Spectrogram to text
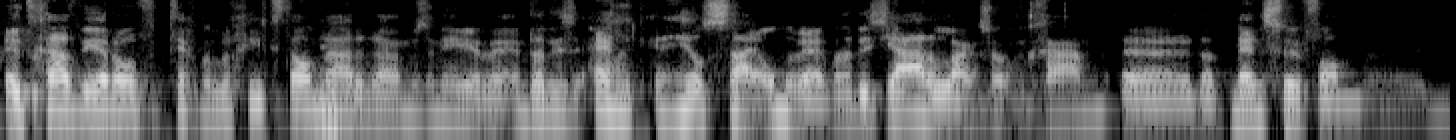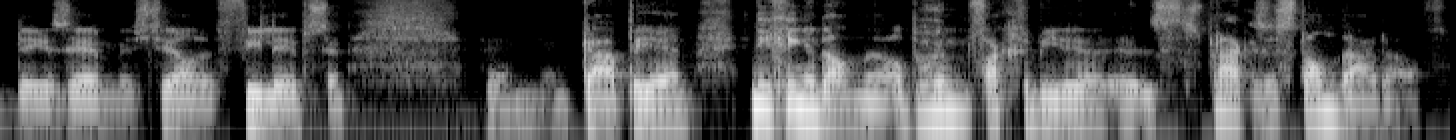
het gaat weer over technologiestandaarden, dames en heren. En dat is eigenlijk een heel saai onderwerp. Dat is jarenlang zo gegaan. Uh, dat mensen van eh, DSM, Shell, Philips en, en, KPN, die gingen dan uh, op hun vakgebieden, spraken ze standaarden af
